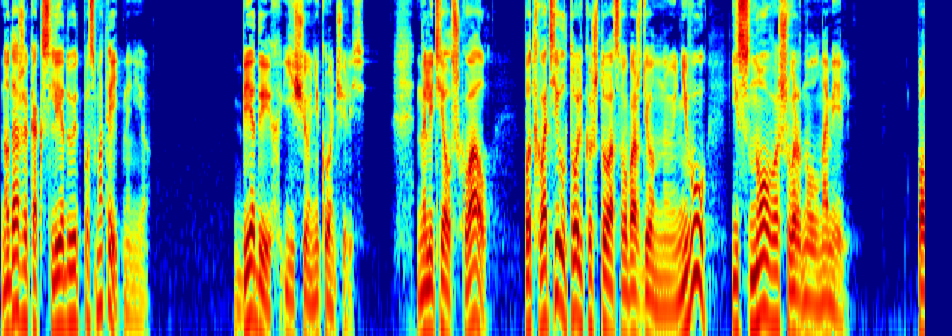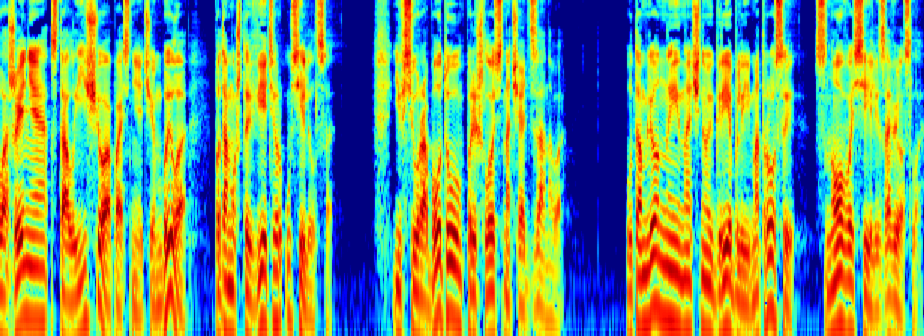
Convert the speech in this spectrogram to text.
но даже как следует посмотреть на нее. Беды их еще не кончились. Налетел шквал, подхватил только что освобожденную Неву и снова швырнул на мель. Положение стало еще опаснее, чем было, потому что ветер усилился. И всю работу пришлось начать заново. Утомленные ночной греблей матросы снова сели за весла.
